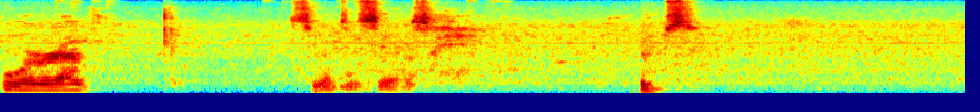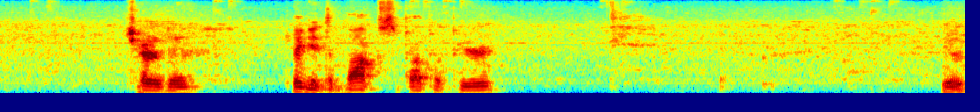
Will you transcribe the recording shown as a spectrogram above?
for. Uh, see what this says. Oops. Trying to try to get the box to pop up here. Yep.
